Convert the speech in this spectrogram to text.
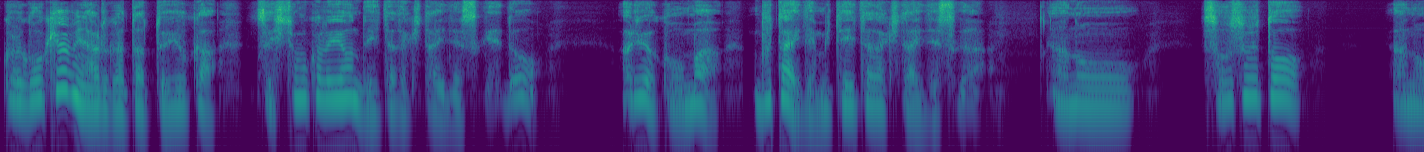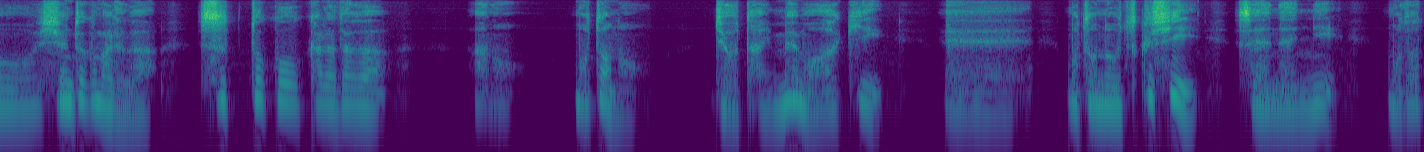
これご興味のある方というかぜひともこれ読んでいただきたいですけどあるいはこうまあ舞台で見ていただきたいですがあのそうするとあの俊徳丸がすっとこう体があの元の状態目も開き、えー元の美しい青年に戻っ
